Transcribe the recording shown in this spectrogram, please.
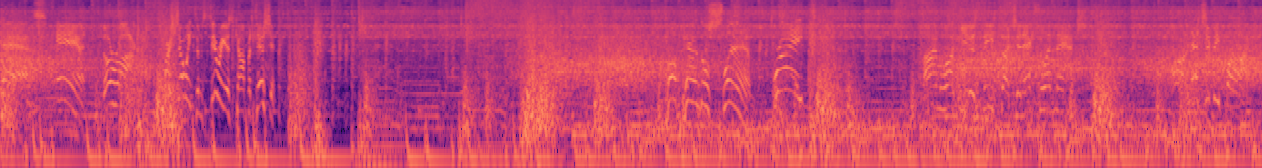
Taz and The Rock are showing some serious competition. Pump handle slam. Great! I'm lucky to see such an excellent match. Oh, that should be fine.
